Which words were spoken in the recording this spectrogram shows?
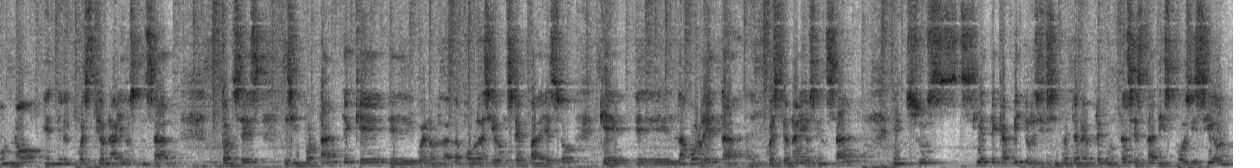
o no en el cuestionario censal. Entonces, es importante que eh, bueno, la, población sepa eso, que eh, la boleta, el cuestionario censal, en sus siete capítulos y 59 preguntas está a disposición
